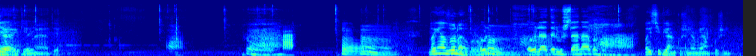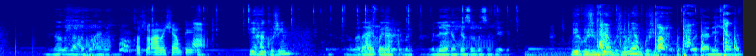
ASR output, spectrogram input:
جاگینمەتێ دەنگیان زۆر ناڕ ئەو لا دەروشتانە لای چی بیان کوژین ئەمیان کوژین ئامێکیان بکەین بیان کوژین من من لە یەکەم کەسەوە دەسم پێکرد بێ کوژم بیان کوژن ئەمیان کوژن بۆتانێکیان برد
